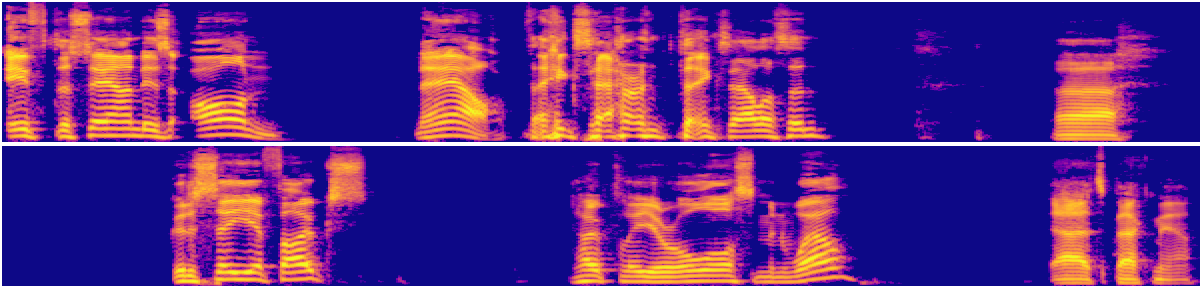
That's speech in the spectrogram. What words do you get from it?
if the sound is on now. Thanks, Aaron. Thanks, Alison. Uh, good to see you, folks. Hopefully, you're all awesome and well. Ah, it's back now.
